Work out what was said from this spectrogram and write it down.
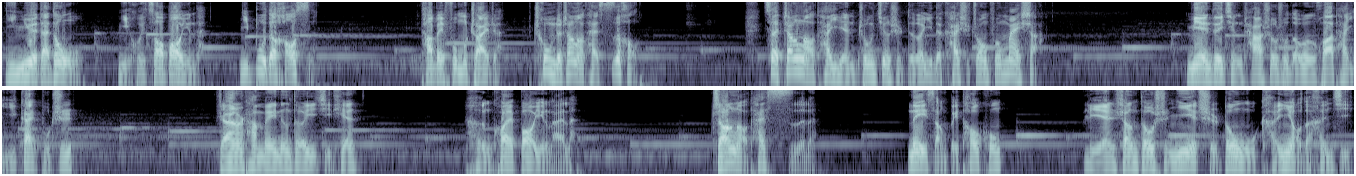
你虐待动物，你会遭报应的，你不得好死。他被父母拽着，冲着张老太嘶吼，在张老太眼中竟是得意的开始装疯卖傻。面对警察叔叔的问话，他一概不知。然而他没能得意几天，很快报应来了。张老太死了，内脏被掏空，脸上都是啮齿动物啃咬的痕迹，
